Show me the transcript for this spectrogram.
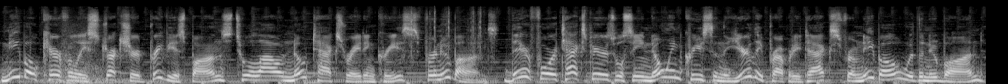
Nebo carefully structured previous bonds to allow no tax rate increase for new bonds. Therefore, taxpayers will see no increase in the yearly property tax from Nebo with the new bond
